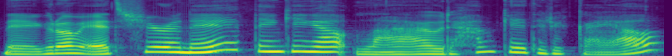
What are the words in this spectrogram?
네, 그럼 Ed Sheeran의 Thinking Out Loud 함께 들을까요?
